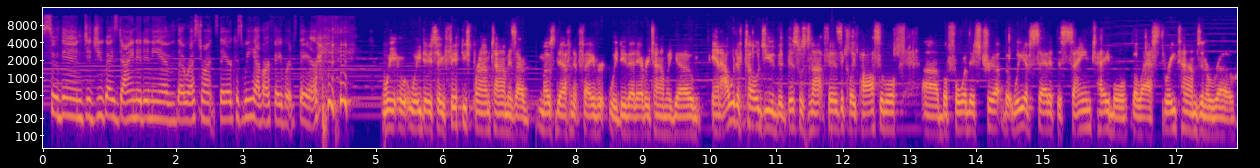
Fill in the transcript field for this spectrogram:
So then, did you guys dine at any of the restaurants there? Because we have our favorites there. We we do too. 50s prime time is our most definite favorite. We do that every time we go. And I would have told you that this was not physically possible uh, before this trip, but we have sat at the same table the last three times in a row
